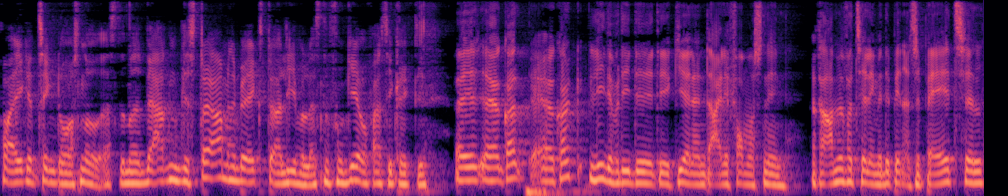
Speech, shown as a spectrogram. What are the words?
for at ikke have tænkt over sådan noget. Altså, det med, at verden bliver større, men den bliver ikke større alligevel. Altså, den fungerer jo faktisk ikke rigtigt. Og Jeg, jeg, kan godt, jeg kan godt lide det, fordi det, det giver en anden dejlig form af sådan en rammefortælling, men det binder tilbage til.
